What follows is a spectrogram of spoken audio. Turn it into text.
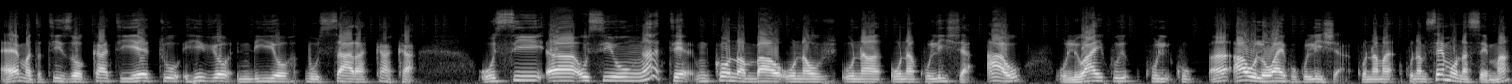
eh, matatizo kati yetu. Hivyo ndiyo busara kaka. Usi uh, usiung'ate mkono ambao unakulisha una, una au uliwahi ku, ku, ku, uh, au uliwahi kukulisha. Kuna, kuna msemo unasema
